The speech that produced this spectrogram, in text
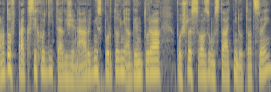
Ono to v praxi chodí tak, že Národní sportovní agentura pošle svazům státní dotaci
